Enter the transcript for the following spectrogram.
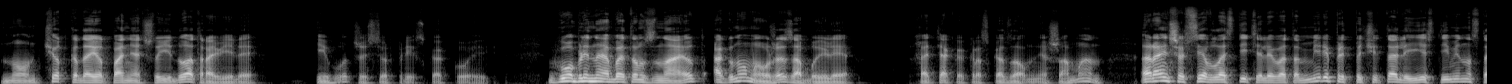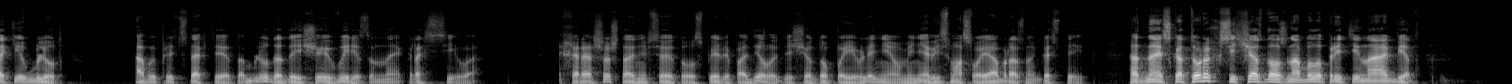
Но он четко дает понять, что еду отравили. И вот же сюрприз какой. Гоблины об этом знают, а гномы уже забыли. Хотя, как рассказал мне шаман, раньше все властители в этом мире предпочитали есть именно с таких блюд — а вы представьте это блюдо, да еще и вырезанное красиво. Хорошо, что они все это успели поделать еще до появления у меня весьма своеобразных гостей, одна из которых сейчас должна была прийти на обед.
